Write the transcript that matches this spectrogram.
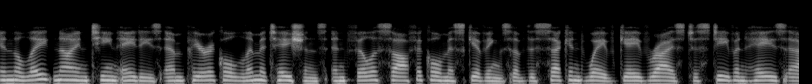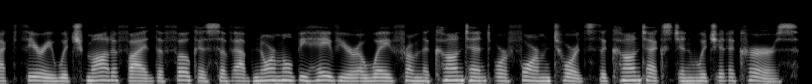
In the late 1980s empirical limitations and philosophical misgivings of the second wave gave rise to Stephen Hayes' ACT theory which modified the focus of abnormal behavior away from the content or form towards the context in which it occurs.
